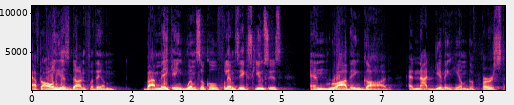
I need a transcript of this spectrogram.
after all he has done for them by making whimsical, flimsy excuses and robbing God and not giving him the first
